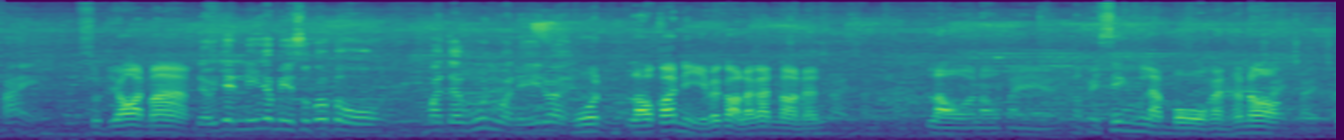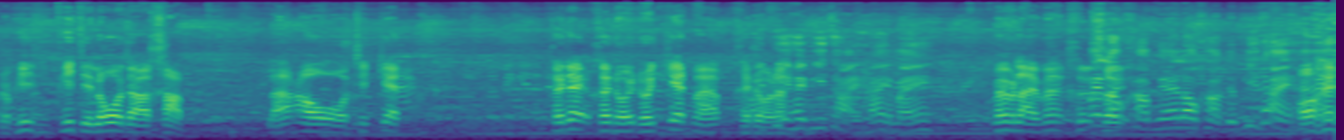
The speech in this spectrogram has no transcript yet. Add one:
ใช่ สุดยอดมาก เดี๋ยวเย็นนี้จะมีซูเปอร์โบว์มันจะวุ่นกว่านี้ด้วยพูดเราก็หนีไปก่อนแล้วกันตอนนั้น ใช่ใช่เราเราไปเราไปซิ่งแลมโบกันข้างนอกใช่ใช่ เดี๋ยวพี่พี่จิโร่จะขับ แล้วเอาทิกเก็ต เคยได้เคยโดนทิกเก็ตไหมครับ เคยโดนนะ พี่ให้พี่ถ่ายให้ไหม ไม่เป็นไรไหมเคยไม่เคเรายขับไงเราขับเดี๋ยวพี่ถ่ายให้โอ้ย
